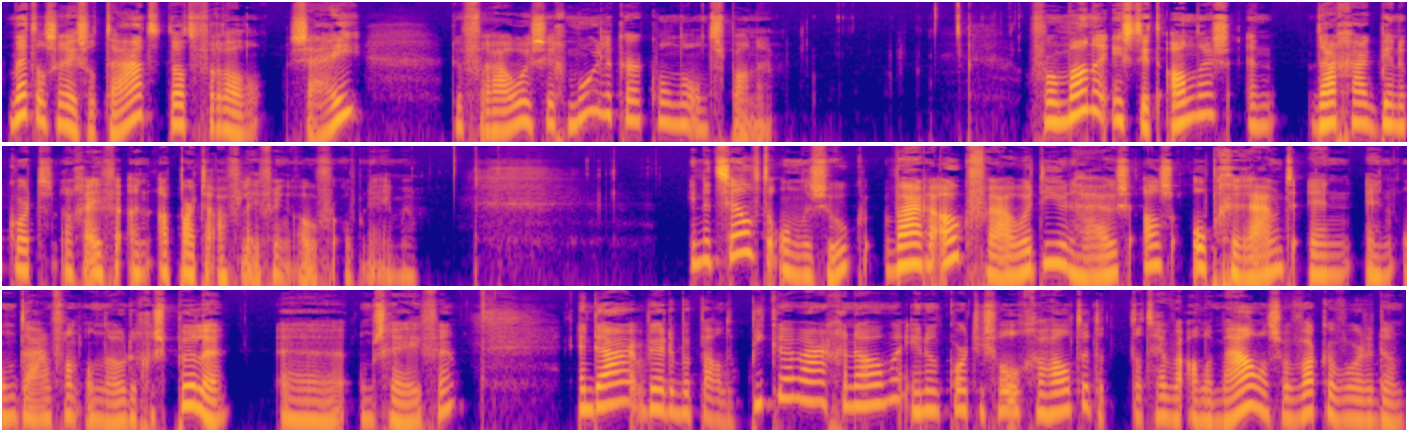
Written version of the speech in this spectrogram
Met als resultaat dat vooral zij, de vrouwen, zich moeilijker konden ontspannen. Voor mannen is dit anders en daar ga ik binnenkort nog even een aparte aflevering over opnemen. In hetzelfde onderzoek waren ook vrouwen die hun huis als opgeruimd en, en ontdaan van onnodige spullen uh, omschreven. En daar werden bepaalde pieken waargenomen in hun cortisolgehalte. Dat, dat hebben we allemaal. Als we wakker worden, dan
